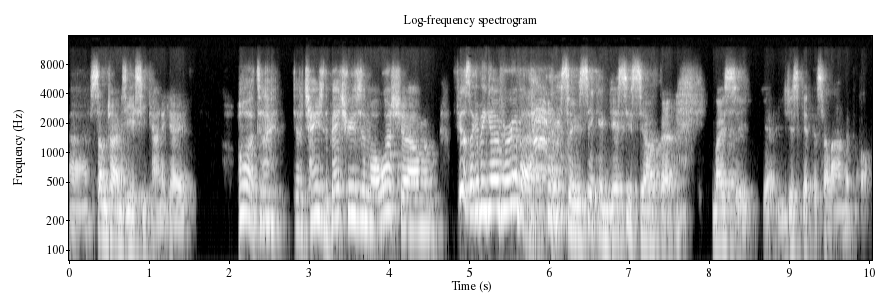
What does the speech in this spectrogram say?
Uh, sometimes, yes, you kind of go, oh, did I did I change the batteries in my watch? Um, feels like I've been going forever. so you second guess yourself, but mostly, yeah, you just get this alarm at the bottom.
